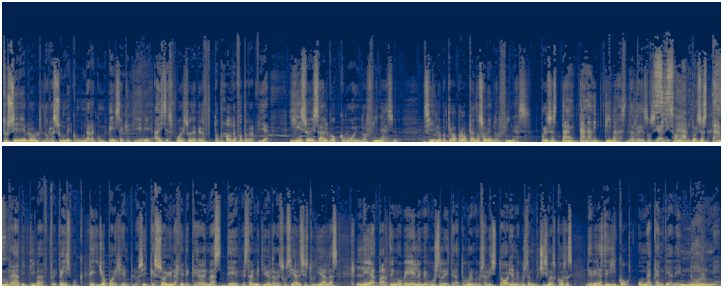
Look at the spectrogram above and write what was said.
Tu cerebro lo resume como una recompensa que tiene a ese esfuerzo de haber tomado una fotografía. Y eso es algo como endorfinas. ¿no? Sí, lo que va provocando son endorfinas. Por eso es tan, tan adictivas las redes sociales. Sí, son adictivas. Por eso es tan adictiva Facebook. Yo, por ejemplo, sí, que soy una gente que además de estar metido en las redes sociales, estudiarlas, lee aparte novela, me gusta la literatura, me gusta la historia, me gustan muchísimas cosas, de veras dedico una cantidad enorme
